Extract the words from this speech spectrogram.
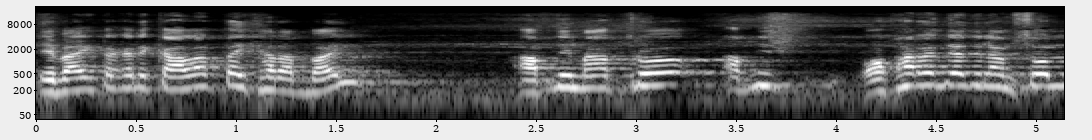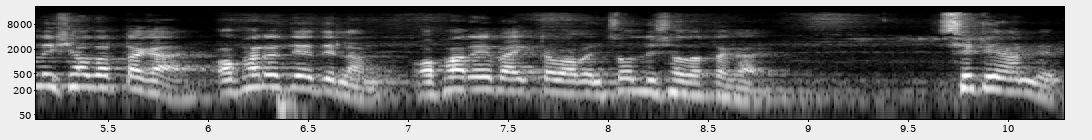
এই বাইকটা খালি কালারটাই খারাপ ভাই। আপনি মাত্র, আপনি অফারে দিয়ে দিলাম চল্লিশ হাজার টাকায় অফারে দিয়ে দিলাম। অফারে বাইকটা পাবেন চল্লিশ হাজার টাকায়। সিটি হান্ড্রেড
